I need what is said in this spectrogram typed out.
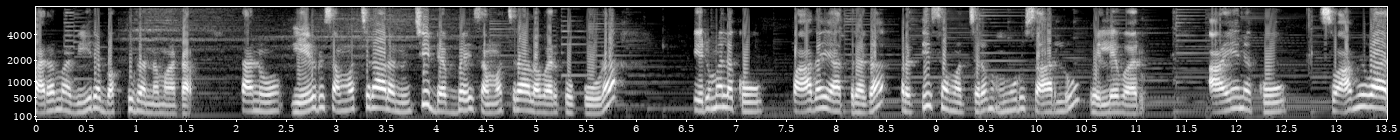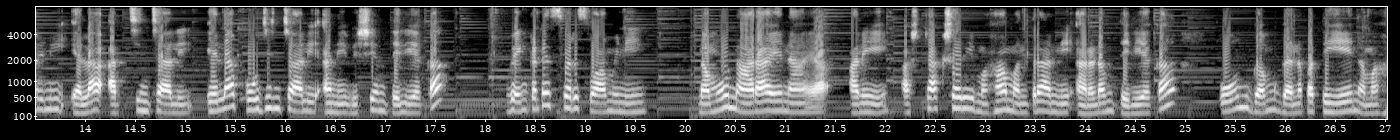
పరమ వీర భక్తుడన్నమాట. తను ఏడు సంవత్సరాల నుంచి డెబ్బై సంవత్సరాల వరకు కూడా తిరుమలకు పాదయాత్రగా ప్రతి సంవత్సరం మూడు సార్లు వెళ్ళేవారు. ఆయనకు స్వామివారిని ఎలా అర్చించాలి ఎలా పూజించాలి అనే విషయం తెలియక వెంకటేశ్వర స్వామిని నమో నారాయణాయ అనే అష్టాక్షరి మహామంత్రాన్ని అనడం తెలియక ఓం గం గణపతయే నమః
